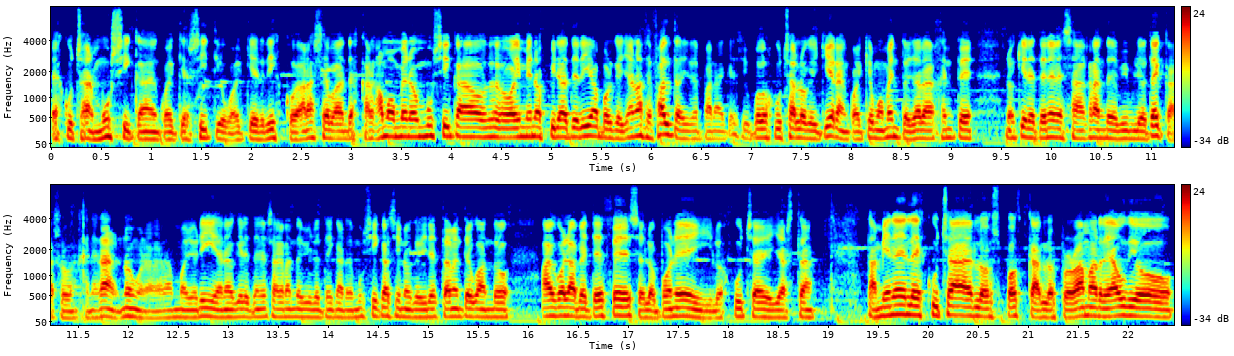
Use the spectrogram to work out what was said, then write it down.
escuchar música en cualquier sitio, cualquier disco. Ahora se va, descargamos menos música o, hay menos piratería porque ya no hace falta. ¿Y para qué? Si puedo escuchar lo que quiera en cualquier momento. Ya la gente no quiere tener esas grandes bibliotecas, o en general, ¿no? Bueno, la gran mayoría no quiere tener esas grandes bibliotecas de música, sino que directamente cuando algo le apetece se lo pone y lo escucha y ya está. También el escuchar los podcasts, los programas de audio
